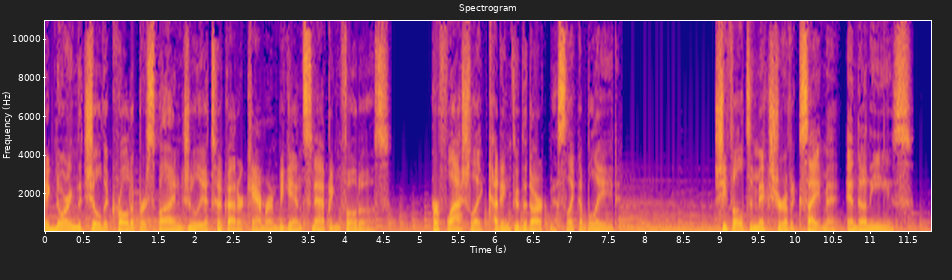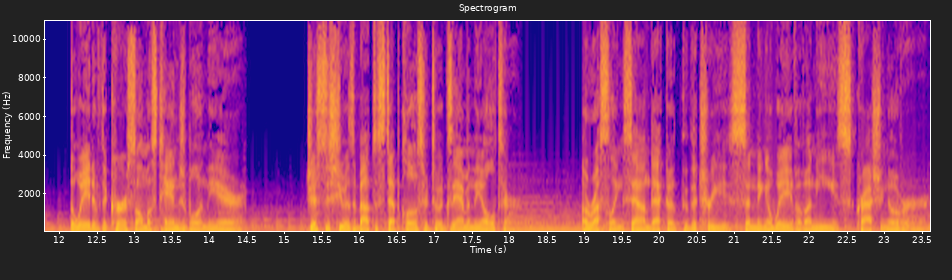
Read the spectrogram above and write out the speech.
Ignoring the chill that crawled up her spine, Julia took out her camera and began snapping photos. Her flashlight cutting through the darkness like a blade. She felt a mixture of excitement and unease, the weight of the curse almost tangible in the air. Just as she was about to step closer to examine the altar, a rustling sound echoed through the trees, sending a wave of unease crashing over her.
